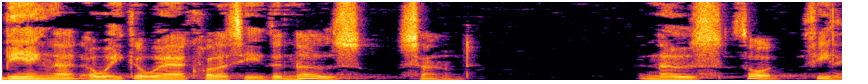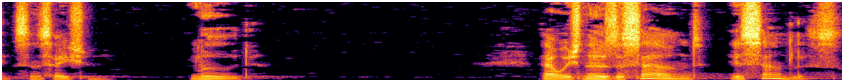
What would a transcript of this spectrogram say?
being that awake, aware quality that knows sound, knows thought, feeling, sensation, mood. That which knows a sound is soundless.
